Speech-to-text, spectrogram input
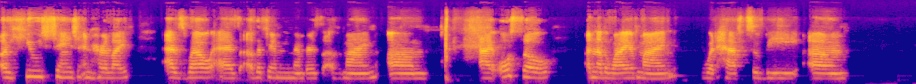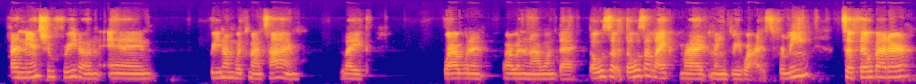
a huge change in her life, as well as other family members of mine. Um, I also, another why of mine would have to be um, financial freedom and freedom with my time. Like why wouldn't why wouldn't I want that? Those are those are like my main three whys. For me, to feel better,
